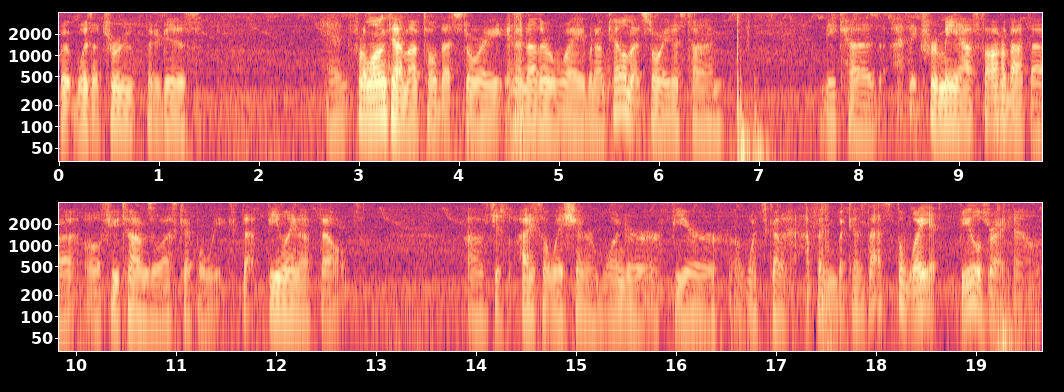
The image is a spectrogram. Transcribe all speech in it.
it wasn't true, but it is. And for a long time, I've told that story in another way, but I'm telling that story this time because I think for me, I've thought about that a, a few times the last couple of weeks. That feeling I felt of just isolation or wonder or fear or what's going to happen because that's the way it feels right now.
